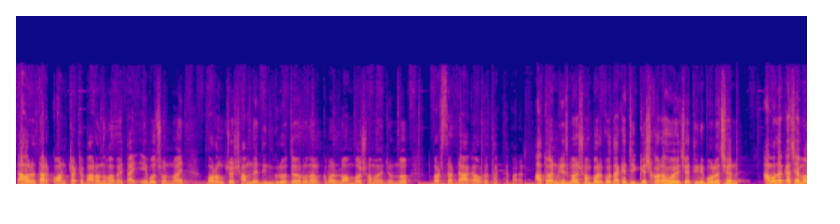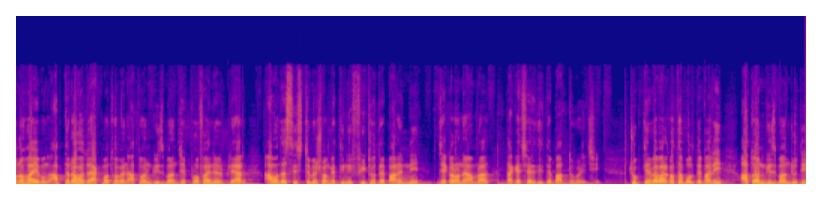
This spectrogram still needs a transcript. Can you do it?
তাহলে তার কন্ট্রাক্ট বাড়ানো হবে। তাই এবছর নয়, বরঞ্চ সামনের দিনগুলোতে রোনাল্ড কোমান লম্বা সময়ের জন্য বার্সার ডাগ আউটে থাকতে পারেন। আতোয়ান গ্রিজমান সম্পর্ক তাকে জিজ্ঞেস করা হয়েছে। তিনি বলেছেন, আমাদের কাছে মনে হয় এবং আপনারা হয়তো একমত হবেন, আতোয়ান গ্রিজমান যে প্রোফাইলের প্লেয়ার আমাদের সিস্টেমের সঙ্গে তিনি ফিট হতে পারেননি। যে কারণে আমরা তাকে ছেড়ে দিতে বাধ্য হয়েছি। চুক্তির ব্যাপার কথা বলতে পারি। আতোয়ান গ্রিজমান যদি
